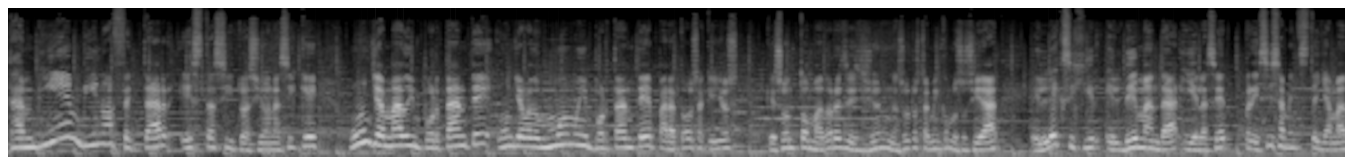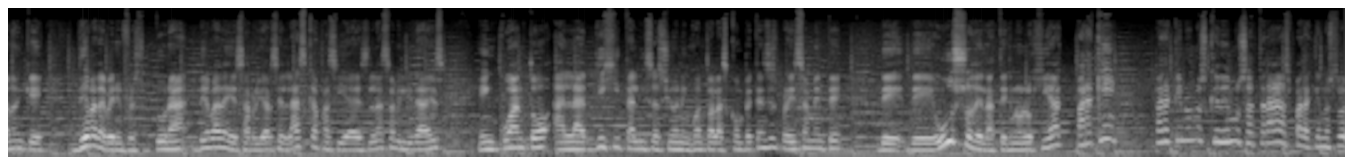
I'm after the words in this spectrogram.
también vino a afectar esta situación. Así que un llamado importante, un llamado muy muy importante para todos aquellos que son tomadores de decisión y nosotros también como sociedad, el exigir, el demandar y el hacer precisamente este llamado en que deba de haber infraestructura, deba de desarrollarse las capacidades, las habilidades en cuanto a la digitalización, en cuanto a las competencias precisamente de, uso de la tecnología. ¿Para qué? Para que no nos quedemos atrás, para que nuestro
